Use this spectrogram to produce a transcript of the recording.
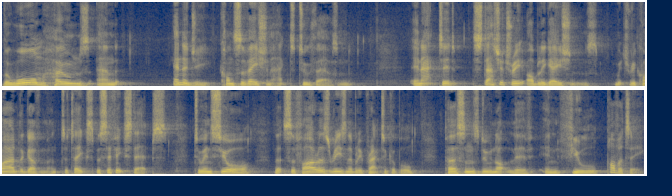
The Warm Homes and Energy Conservation Act 2000 enacted statutory obligations which required the government to take specific steps to ensure that, so far as reasonably practicable, persons do not live in fuel poverty,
